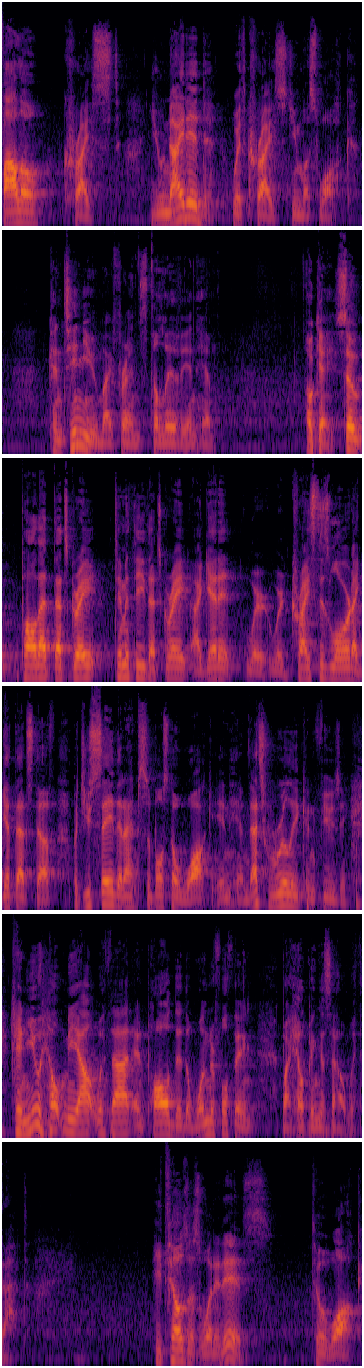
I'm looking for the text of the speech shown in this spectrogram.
Follow Christ. United with Christ, you must walk. Continue, my friends, to live in him. Okay, so Paul, that, that's great. Timothy, that's great. I get it. Where, where Christ is Lord, I get that stuff. But you say that I'm supposed to walk in him. That's really confusing. Can you help me out with that? And Paul did the wonderful thing by helping us out with that. He tells us what it is to walk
